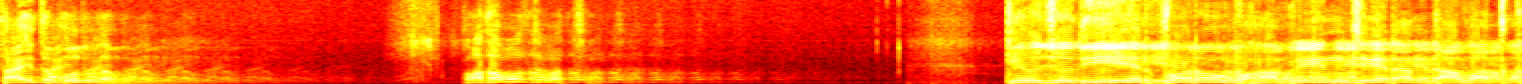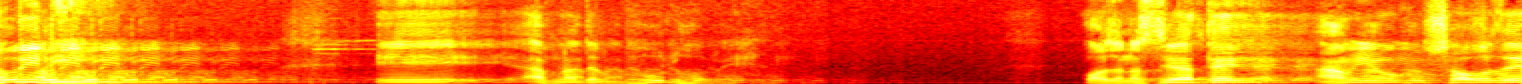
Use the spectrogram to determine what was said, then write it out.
তাই তো বললাম। কথা বলতে পারছেন কেউ যদি এরপরও ভাবেন যে এরা দাওয়াত করিনি এ আপনাদের ভুল হবে। অজনসিয়াতে আমিও খুব সহজে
